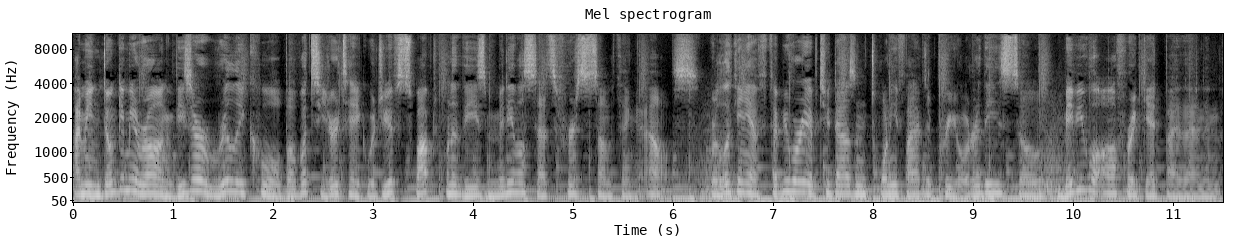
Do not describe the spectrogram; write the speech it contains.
I mean, don't get me wrong, these are really cool, but what's your take? Would you have swapped one of these medieval sets for something else? We're looking at February of 2025 to pre-order these, so maybe we'll all forget by then, and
